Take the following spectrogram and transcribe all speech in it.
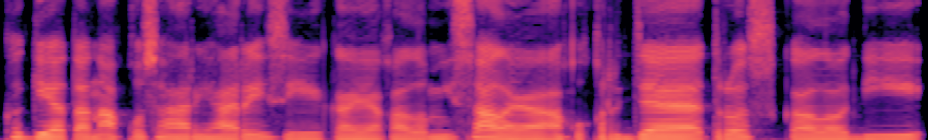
kegiatan aku sehari-hari sih kayak kalau misal ya aku kerja terus kalau di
